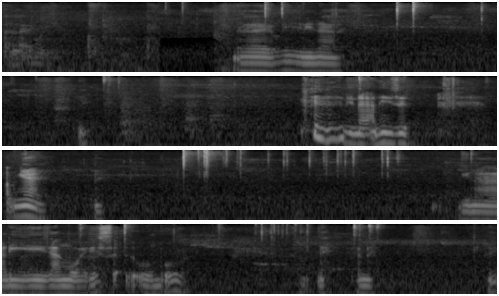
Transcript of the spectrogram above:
phải lại một đây có cái gì đi nào đi nạn đi bóc nha. Ừ. Đi là đi ra ngoài cái sợ ốm bố này em này. Đấy.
